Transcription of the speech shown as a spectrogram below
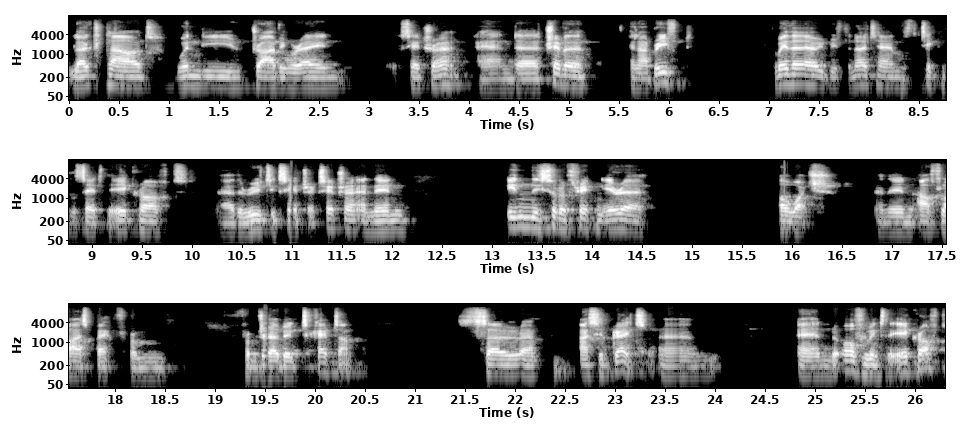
Low cloud, windy, driving rain, etc. And Trevor and I briefed the weather. We briefed the NOTAMs, the technical state of the aircraft, the route, etc., etc. And then in the sort of threatened error I'll watch, and then I'll fly us back from from Joburg to Cape Town. So uh, I said, great. Um, and off we went to the aircraft.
